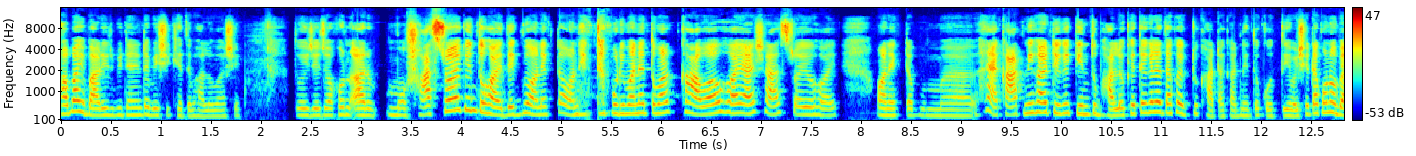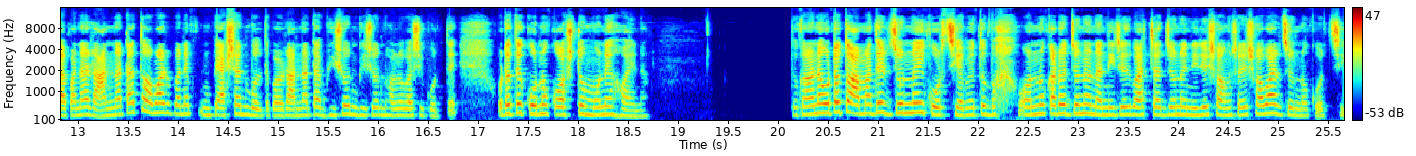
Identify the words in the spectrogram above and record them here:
সবাই বাড়ির বিরিয়ানিটা বেশি খেতে ভালোবাসে। তো এই যে যখন আর সাশ্রয় কিন্তু হয়, দেখবে অনেকটা অনেকটা পরিমাণে তোমার খাওয়াও হয় আর সাশ্রয়ও হয়। অনেকটা হ্যাঁ খাটনি হয় ঠিকই, কিন্তু ভালো খেতে গেলে দেখো একটু খাটাখাটনি তো করতেই হবে। সেটা কোনো ব্যাপার না, রান্নাটা তো আমার মানে প্যাশন বলতে পারো, রান্নাটা ভীষণ ভীষণ ভালোবাসি করতে। ওটাতে কোনো কষ্ট মনে হয় না। তো কারণ ওটা তো আমাদের জন্যই করছি আমি তো অন্য কারোর জন্য না, নিজের বাচ্চার জন্য, নিজের সংসারে সবার জন্য করছি।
